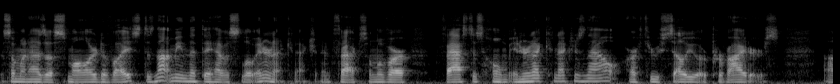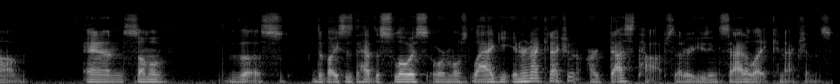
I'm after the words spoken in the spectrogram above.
someone has a smaller device does not mean that they have a slow internet connection. In fact, some of our fastest home internet connections now are through cellular providers. Um, and some of the devices that have the slowest or most laggy internet connection are desktops that are using satellite connections.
